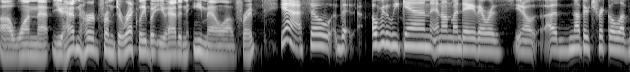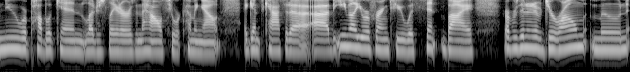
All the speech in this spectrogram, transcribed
uh, one that you hadn't heard from directly, but you had an email of, right? Yeah. So the, over the weekend and on Monday, there was, you know, another trickle of new Republican legislators in the House who were coming out against Casada. Uh, the email you're referring to was sent by Representative Jerome Moon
